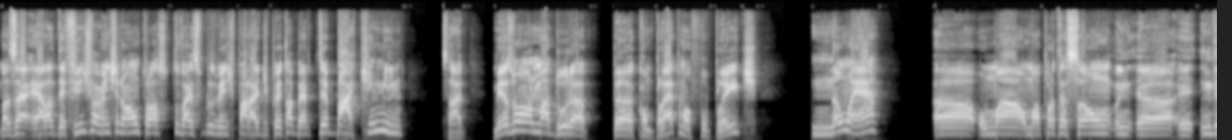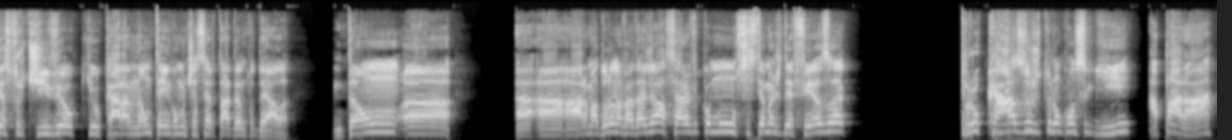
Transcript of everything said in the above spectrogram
Mas é, ela definitivamente não é um troço que tu vai simplesmente parar de peito aberto e dizer bate em mim, sabe? Mesmo uma armadura uh, completa, uma full plate, não é uh, uma, uma proteção uh, indestrutível que o cara não tem como te acertar dentro dela. Então, a, a, armadura, na verdade, ela serve como um sistema de defesa pro caso de tu não conseguir aparar,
